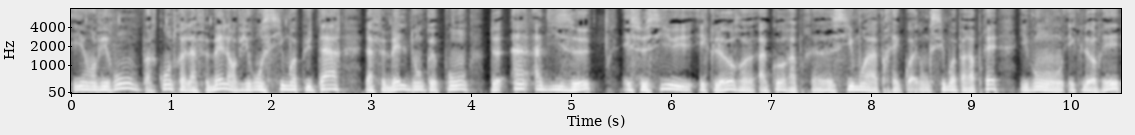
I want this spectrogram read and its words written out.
Et environ, par contre, la femelle, environ 6 mois plus tard, la femelle donc pond de 1 à 10 œufs. Et ceci éclore euh, à corps après 6 mois après quoi. Donc 6 mois par après, ils vont éclorer,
